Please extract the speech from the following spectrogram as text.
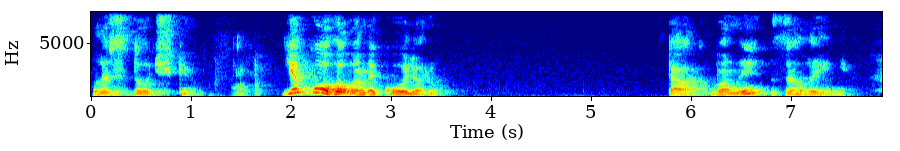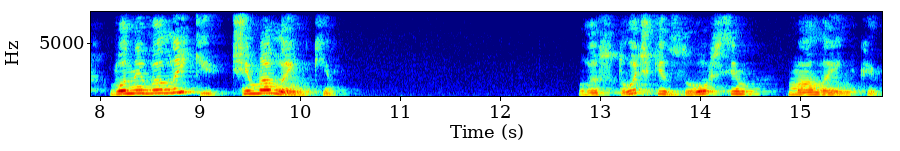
листочки. Якого вони кольору? Так, вони зелені. Вони великі чи маленькі? Листочки зовсім маленькі.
